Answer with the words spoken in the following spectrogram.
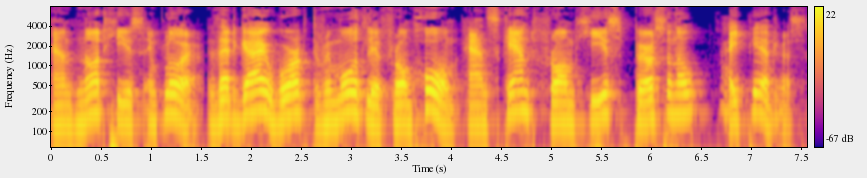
and not his employer? That guy worked remotely from home and scanned from his personal IP address.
